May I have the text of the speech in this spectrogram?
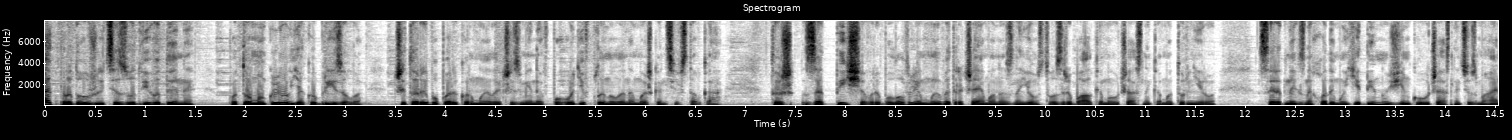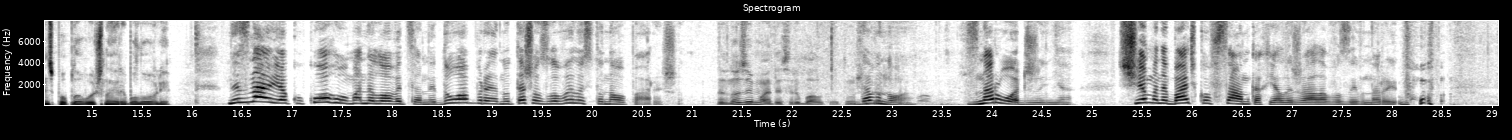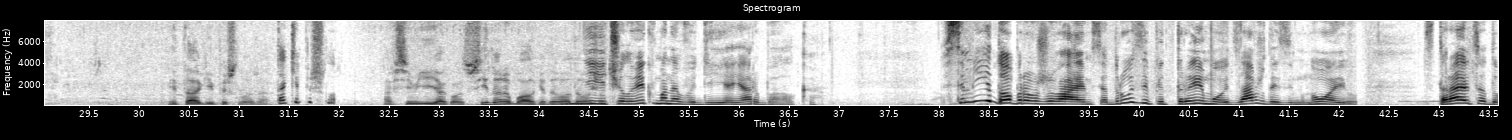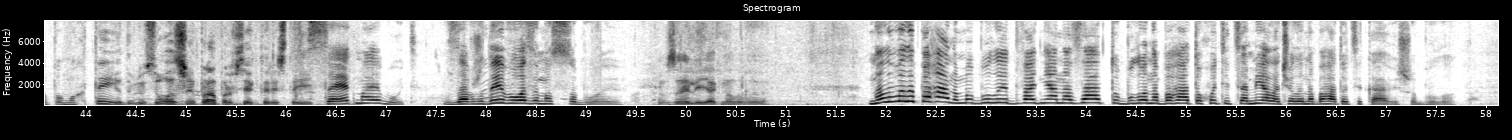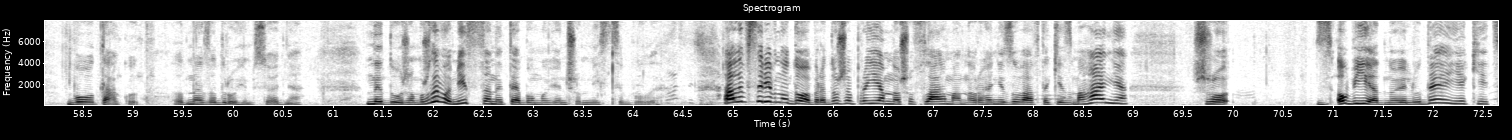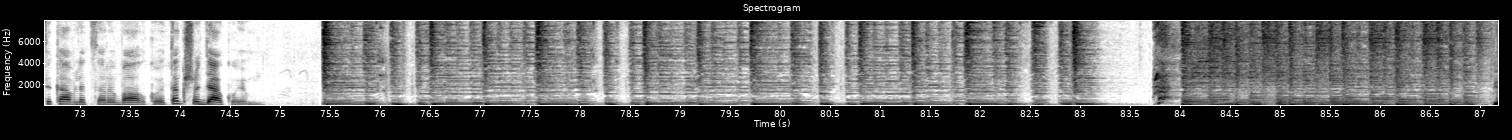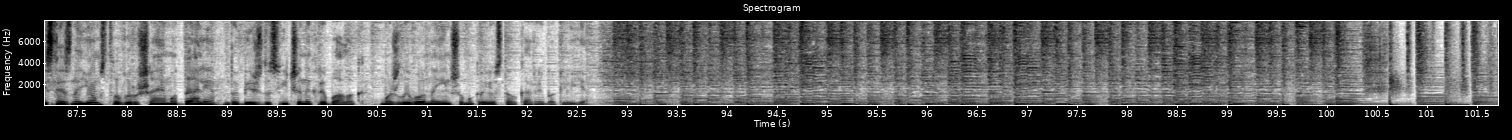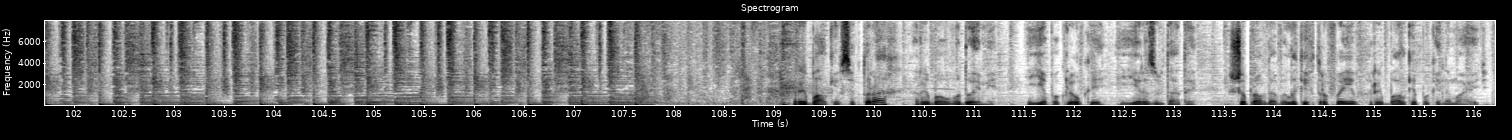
Так продовжується зо дві години. По тому кльов як обрізало. Чи то рибу перекормили, чи зміни в погоді вплинули на мешканців ставка. Тож за тища в риболовлі ми витрачаємо на знайомство з рибалками-учасниками турніру. Серед них знаходимо єдину жінку-учасницю змагань з поплавочної риболовлі. Не знаю, як у кого, у мене ловиться недобре. Ну те, що зловилось, то на опариша. Давно займаєтесь рибалкою? Тому Давно. З народження. Ще мене батько в санках я лежала, возив на рибу. І так і пішло, так? Так і пішло. А в сім'ї як у вас? Всі до рибалки давати Ні, чоловік в мене водій, а я рибалка. В сім'ї добре вживаємося, друзі підтримують завжди зі мною, стараються допомогти. дивлюсь, у вас же і прапор в секторі стоїть. Все як має бути. Завжди возимо з собою. Взагалі як наловили? Наловили погано. Ми були два дні назад, то було набагато, хоч і ця мелоч, але набагато цікавіше було. Бо отак от, одне за другим сьогодні. Не дуже. Можливо, місце не те, бо ми в іншому місці були. Але все рівно добре. Дуже приємно, що флагман організував такі змагання, що об'єднує людей, які цікавляться рибалкою. Так що дякуємо. Після знайомства вирушаємо далі до більш досвідчених рибалок. Можливо, на іншому краю ставка риба клює. Рибалки в секторах, риба у водоймі. Є покльовки, є результати. Щоправда, великих трофеїв рибалки поки не мають.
